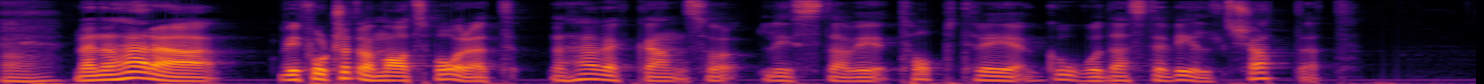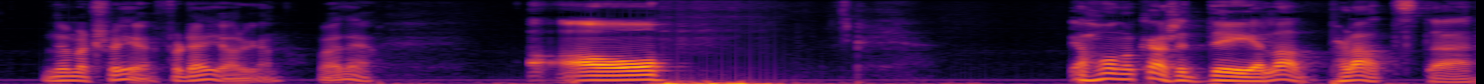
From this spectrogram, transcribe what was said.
Ja. Men den här, eh, vi fortsätter på matspåret. Den här veckan så listar vi topp tre godaste viltköttet. Nummer tre för dig Jörgen, vad är det? Ja... Jag har nog kanske delad plats där.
